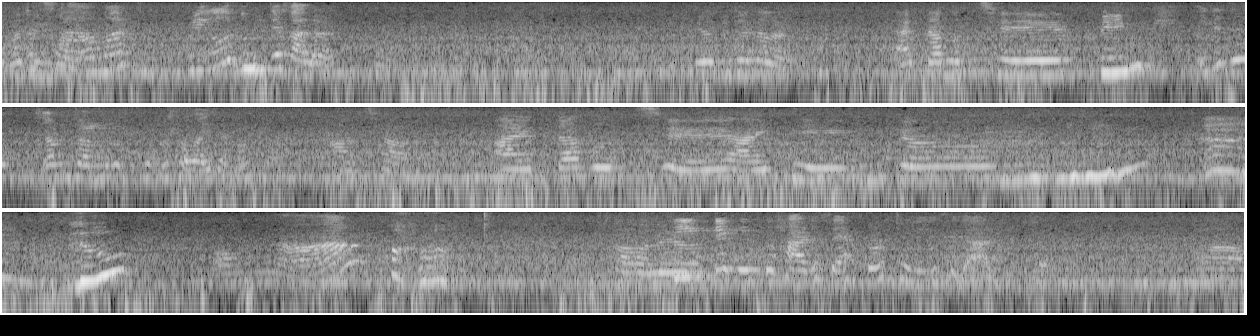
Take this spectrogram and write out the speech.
এবার তুমি আচ্ছা, বলো আমার প্রিয় দুইটা কালার প্রিয় দুটো কালার একটা হচ্ছে পিঙ্ক এটা তো আমি জন্মগত থেকে সবাই জানো আচ্ছা আর একটা হচ্ছে আই থিঙ্ক ব্লু ও, না তাহলে তিনটে কিন্তু হার্ড আছে একটা চলে গেছে আর আহ,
